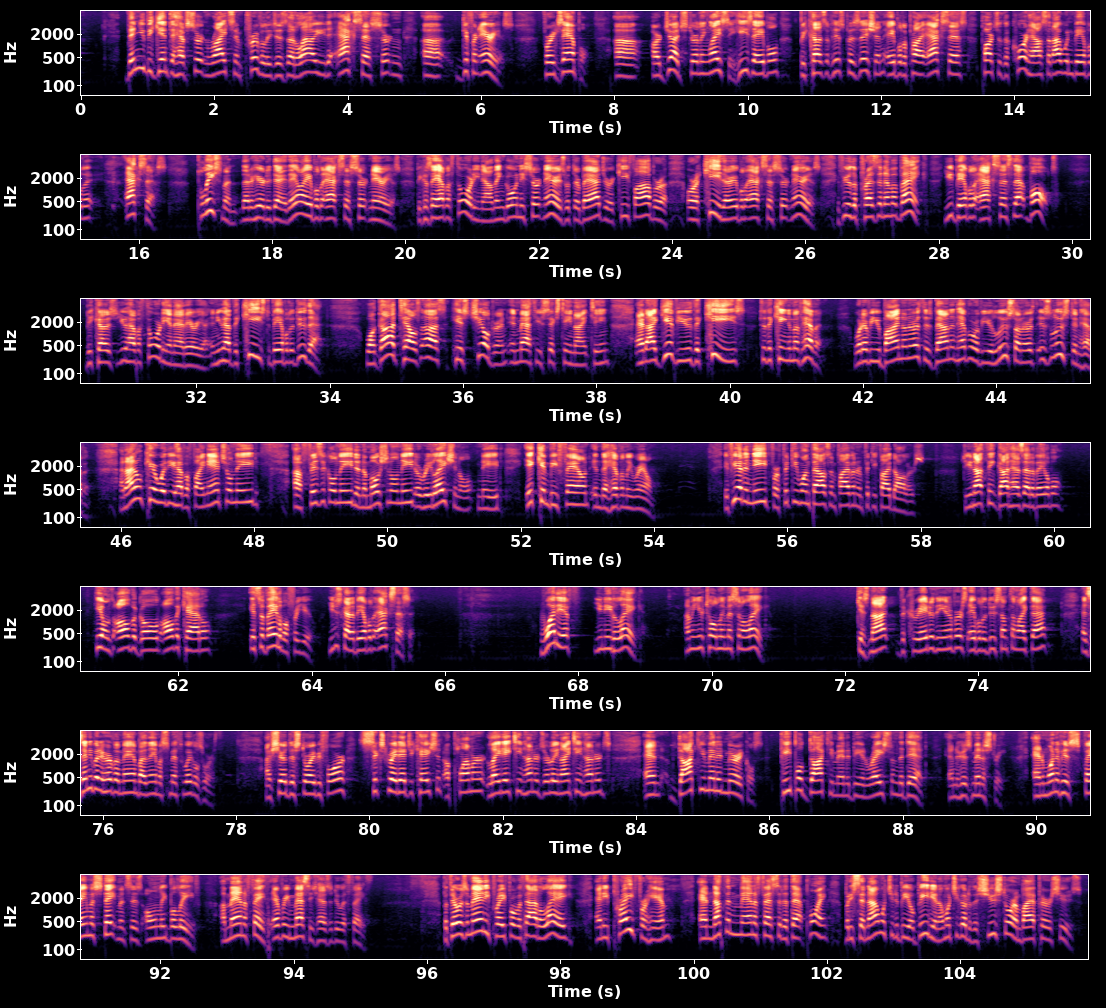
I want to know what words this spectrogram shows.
then you begin to have certain rights and privileges that allow you to access certain uh, different areas. For example, uh, our judge, Sterling Lacey, he's able because of his position, able to probably access parts of the courthouse that I wouldn't be able to access. Policemen that are here today, they are able to access certain areas because they have authority now. They can go into certain areas with their badge or a key fob or a, or a key. They're able to access certain areas. If you're the president of a bank, you'd be able to access that vault because you have authority in that area and you have the keys to be able to do that. Well, God tells us, his children, in Matthew 16 19, and I give you the keys to the kingdom of heaven. Whatever you bind on earth is bound in heaven. Whatever you loose on earth is loosed in heaven. And I don't care whether you have a financial need, a physical need, an emotional need, a relational need, it can be found in the heavenly realm. If you had a need for $51,555, do you not think God has that available? He owns all the gold, all the cattle. It's available for you. You just got to be able to access it. What if you need a leg? I mean, you're totally missing a leg. Is not the creator of the universe able to do something like that? Has anybody heard of a man by the name of Smith Wigglesworth? I've shared this story before. Sixth grade education, a plumber, late 1800s, early 1900s, and documented miracles. People documented being raised from the dead under his ministry. And one of his famous statements is only believe. A man of faith. Every message has to do with faith. But there was a man he prayed for without a leg, and he prayed for him, and nothing manifested at that point. But he said, Now I want you to be obedient. I want you to go to the shoe store and buy a pair of shoes.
